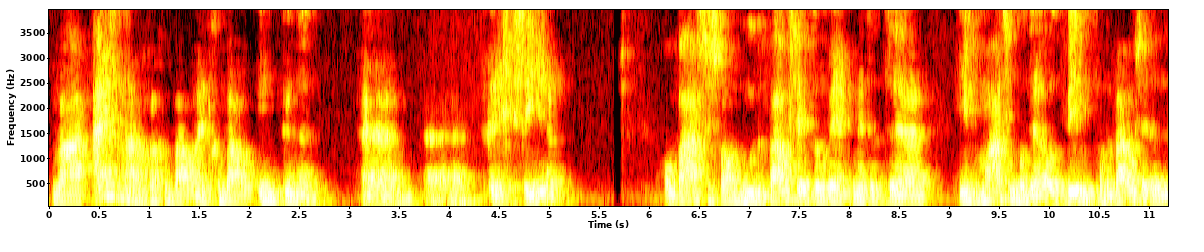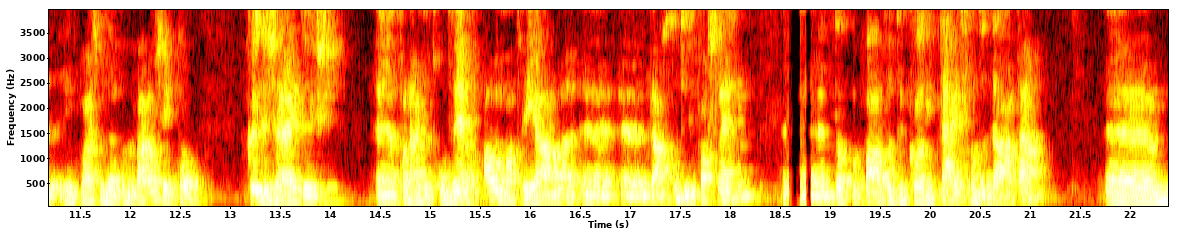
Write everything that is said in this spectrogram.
waar eigenaren van gebouwen het gebouw in kunnen registreren. Op basis van hoe de bouwsector werkt met het eh, informatiemodel, het BIM van de bouw, eh, informatiemodel van de bouwsector, kunnen zij dus eh, vanuit het ontwerp alle materialen daar goed in vastleggen. Dat bepaalt ook de kwaliteit van de data. Ehm,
